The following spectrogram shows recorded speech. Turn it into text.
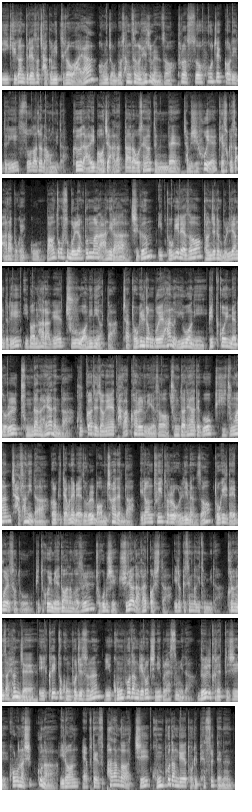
이 기관들에서 자금이 들어와야 어느 정도 상승을 해주면서 플러스 호재거리들이 쏟아져 나옵니다. 그 날이 머지 않았다라고 생각드는데 잠시 후에 계속해서 알아보겠고 마운트곡스 물량뿐만 아니라 지금 이 독일에서 던지는 물량들이 이번 하락의 주 원인이었다. 자, 독일 정부의 한 의원이 비트코인 매도를 중단을 해야 된다. 국가 재정의 다각화를 위해서 중단해야 되고 귀중한 자산이다. 그렇기 때문에 매도를 멈춰야 된다. 이런 트위터를 올리면서 독일 내부에서도 비트코인 매도하는 것을 조금씩 줄여 나갈 것이다. 이렇게 생각이 듭니다. 그러면서 현재 이 크립토 공포 지수는 이 공포 단계로 진입을 했습니다. 늘 그랬듯이 코로나 19나 이런 FTX 파산과 같이 공포 단계에 돌입했을 때는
